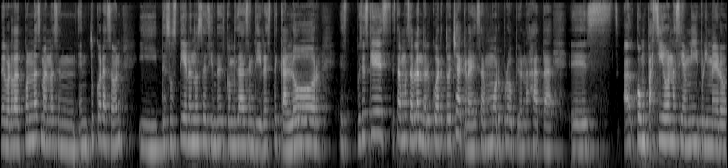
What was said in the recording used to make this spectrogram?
de verdad pon las manos en, en tu corazón y te sostienes, no sé, sientes, comienzas a sentir este calor. pues es que estamos hablando del cuarto chakra, es amor propio, najata, es ah, compasión hacia mí primero.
